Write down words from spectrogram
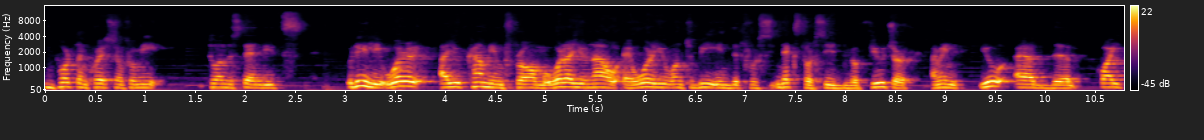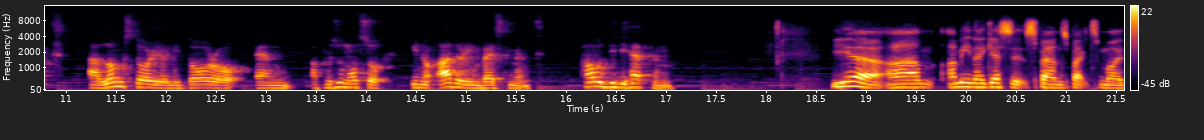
important question for me to understand it's really where are you coming from? Where are you now? And where you want to be in the forese- next foreseeable future? I mean you had uh, quite a long story on eToro and i presume also you know other investment how did it happen? Yeah, um, I mean, I guess it spans back to my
